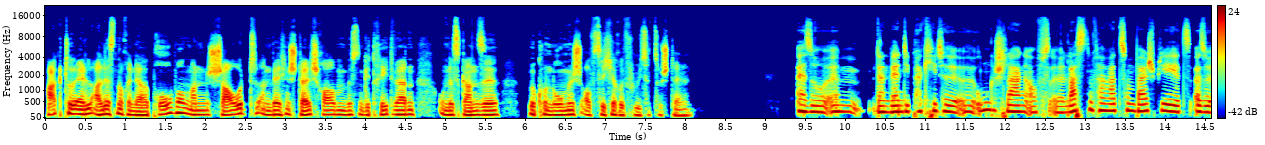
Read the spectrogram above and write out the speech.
Aktuell alles noch in der Erprobung. Man schaut, an welchen Stellschrauben müssen gedreht werden, um das Ganze ökonomisch auf sichere Füße zu stellen. Also ähm, dann werden die Pakete äh, umgeschlagen aufs äh, Lastenfahrrad zum Beispiel. Jetzt, also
